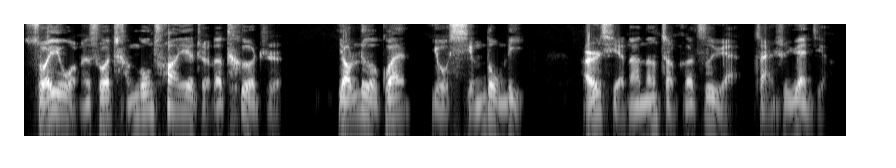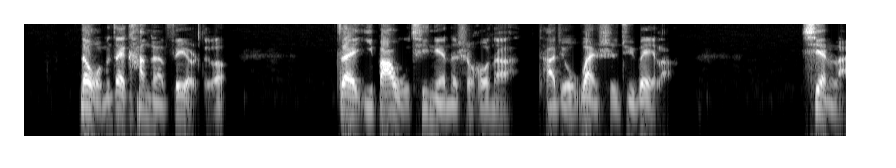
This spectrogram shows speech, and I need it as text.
所以，我们说成功创业者的特质要乐观、有行动力，而且呢，能整合资源、展示愿景。那我们再看看菲尔德，在一八五七年的时候呢，他就万事俱备了，线缆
